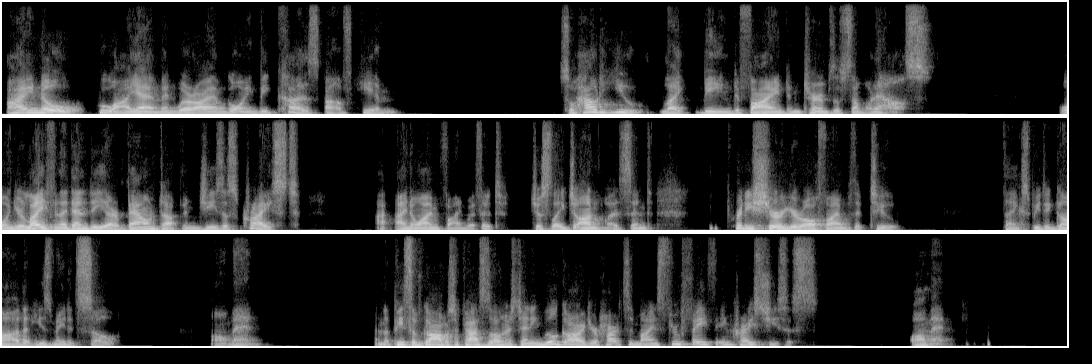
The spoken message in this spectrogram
I know who I am and where I am going because of Him. So, how do you like being defined in terms of someone else? When your life and identity are bound up in Jesus Christ, I, I know I'm fine with it, just like John was, and pretty sure you're all fine with it too. Thanks be to God that He's made it so. Amen. And the peace of God, which surpasses all understanding, will guard your hearts and minds through faith in Christ Jesus. Amen.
